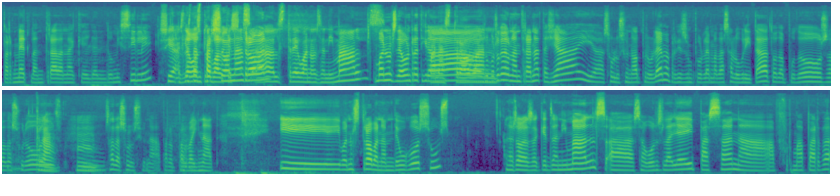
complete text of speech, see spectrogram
permet l'entrada en aquell domicili. Sigui, es aquestes trobar el es persones troben. els treuen els animals... Bueno, els deuen retirar, Quan es troben- suposo que deuen entrar a netejar i a solucionar el problema, perquè és un problema de salubritat o de pudors o de sorolls. Clar, mm. Mm, S'ha de solucionar pel, pel veïnat. I, bueno, es troben amb 10 gossos, Aleshores, aquests animals, eh, segons la llei, passen a formar part de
